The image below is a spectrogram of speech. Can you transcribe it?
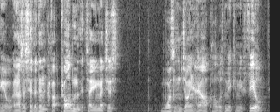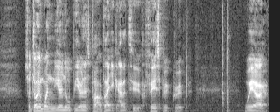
You know, and as I said, I didn't have a problem at the time. I just wasn't enjoying how alcohol was making me feel. So I joined One Year No Beer, and as part of that, you get added to a Facebook group where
